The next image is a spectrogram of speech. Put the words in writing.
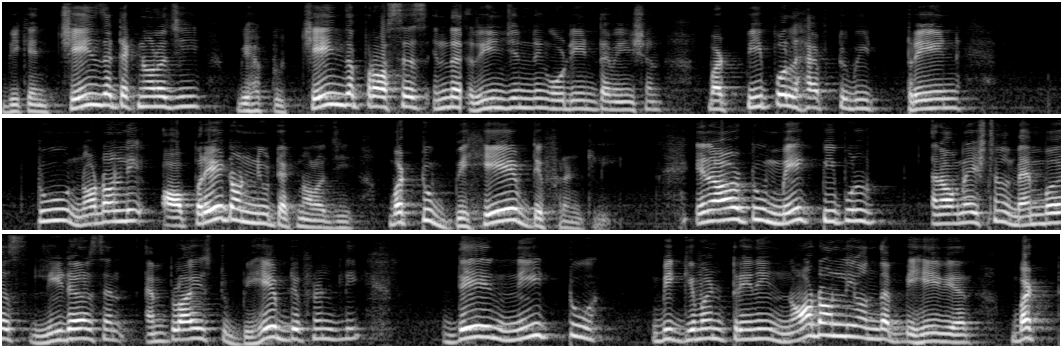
We can change the technology, we have to change the process in the re-engineering OD intervention, but people have to be trained to not only operate on new technology, but to behave differently. In order to make people and organizational members, leaders and employees to behave differently, they need to be given training not only on the behavior, but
